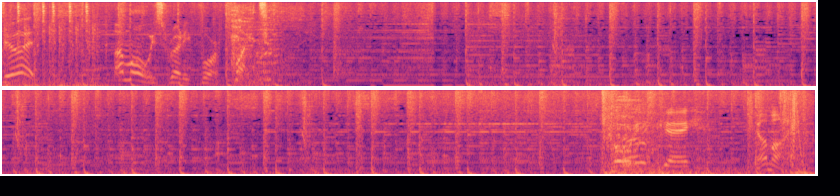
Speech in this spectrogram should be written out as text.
Let's do it. I'm always ready for a fight. Okay, come on.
